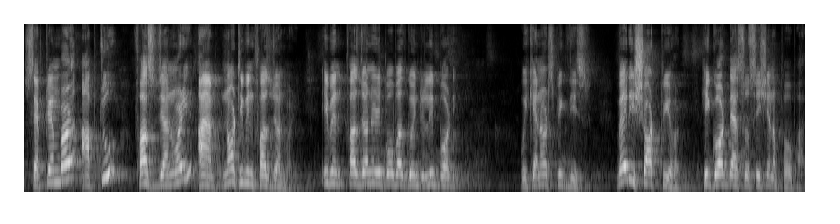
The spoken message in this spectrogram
September up to 1st January, I am not even 1st January. Even 1st January, Prabhupada is going to leave body. We cannot speak this. Very short period. He got the association of Prabhupada.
